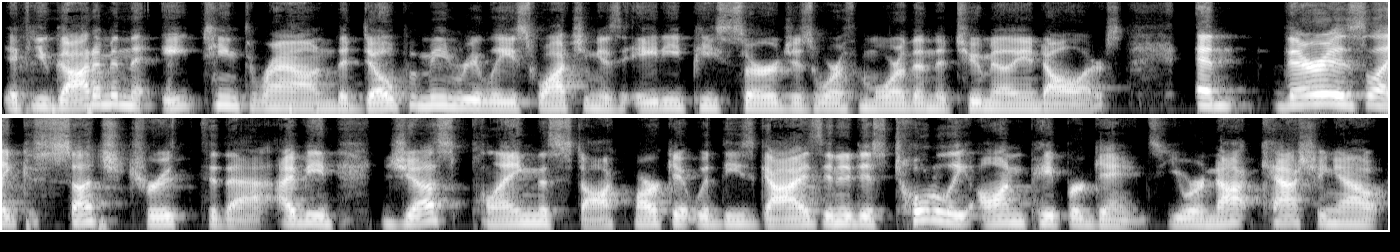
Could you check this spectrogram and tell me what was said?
If you got him in the 18th round, the dopamine release watching his ADP surge is worth more than the $2 million. And there is like such truth to that. I mean, just playing the stock market with these guys, and it is totally on paper gains. You are not cashing out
